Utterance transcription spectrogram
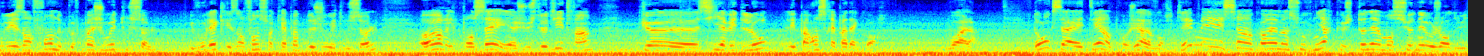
où les enfants ne peuvent pas jouer tout seuls. Ils voulaient que les enfants soient capables de jouer tout seuls. Or, ils pensaient, et à juste titre, hein, que euh, s'il y avait de l'eau, les parents seraient pas d'accord. Voilà. Donc ça a été un projet avorté, mais c'est quand même un souvenir que je tenais à mentionner aujourd'hui.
